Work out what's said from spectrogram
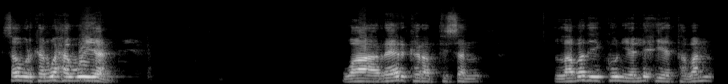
Sawirkan waxa weeyaan waa reer karabtisan labadii kun iyo lix iyo toban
